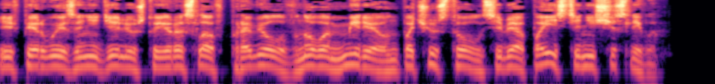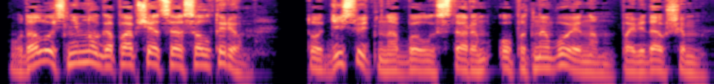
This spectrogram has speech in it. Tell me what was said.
И впервые за неделю, что Ярослав провел в новом мире, он почувствовал себя поистине счастливым. Удалось немного пообщаться с алтырем, тот действительно был старым опытным воином, повидавшим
